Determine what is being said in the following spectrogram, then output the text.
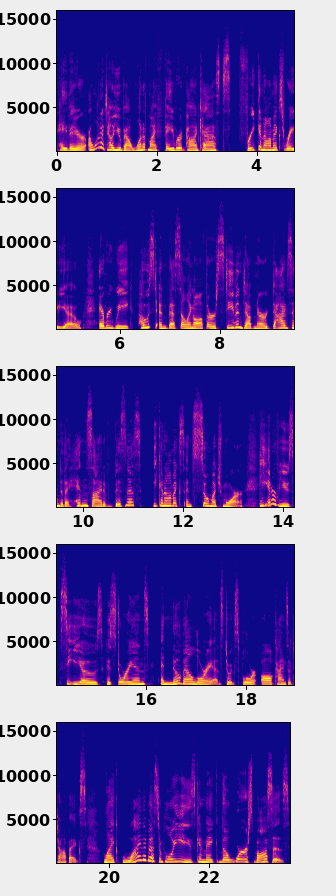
Hey there, I want to tell you about one of my favorite podcasts Freakonomics Radio. Every week, host and best-selling author Stephen Dubner dives into the hidden side of business, economics, and so much more. He interviews CEOs, historians, and Nobel laureates to explore all kinds of topics, like why the best employees can make the worst bosses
